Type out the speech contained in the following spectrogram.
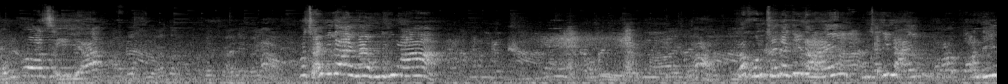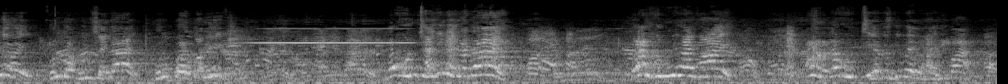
ผมก็เสียม่เสียก็ต้องใช้ได้ไม่ใช้ไม่ได้ไงผมถึงมาเอมาแล้วคุณใช้ได้ที่ไหน คุณใช้ที่ไหน ตอนนี้เลย คุณบอกคุณใช้ได้ คุณเปิดตอนนี้ แล้วคุณใช้ที่ไหนก็ได้บ้านผมไงบ้านคุณมีไวไฟอ้าวแล้วคุณเสียกันที่ไวไฟที่บ้านผ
